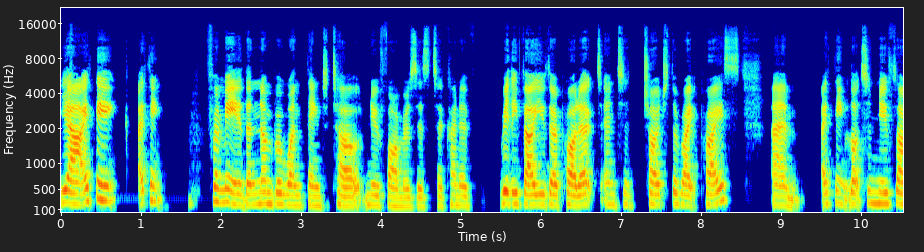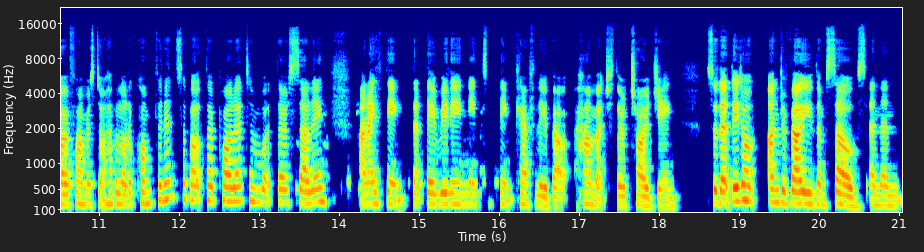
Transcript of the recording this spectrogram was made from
Yeah, I think I think for me the number one thing to tell new farmers is to kind of really value their product and to charge the right price. Um, I think lots of new flower farmers don't have a lot of confidence about their product and what they're selling. And I think that they really need to think carefully about how much they're charging so that they don't undervalue themselves and then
